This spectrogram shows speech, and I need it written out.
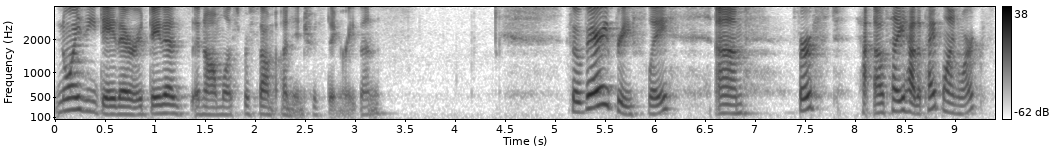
noisy data or data that's anomalous for some uninteresting reason. So very briefly, um, first, I'll tell you how the pipeline works.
